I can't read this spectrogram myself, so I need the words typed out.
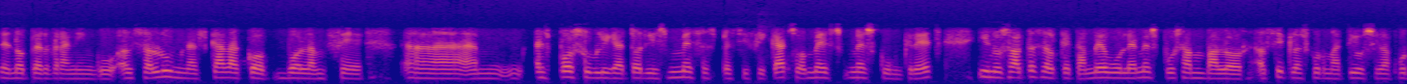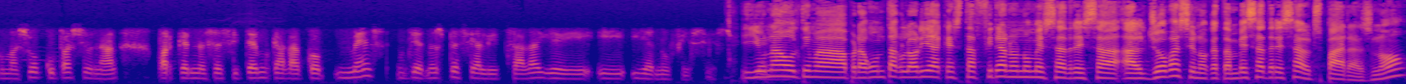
de no perdre ningú. Els alumnes cada cop volen fer eh, els postobligatoris més especificats o més, més concrets i nosaltres el que també volem és posar en valor els cicles formatius i la formació ocupacional perquè necessitem cada cop més gent especialitzada i, i, i en oficis. I una última pregunta, Glòria. Aquesta fira no només s'adreça als joves, sinó que també s'adreça als pares, no?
